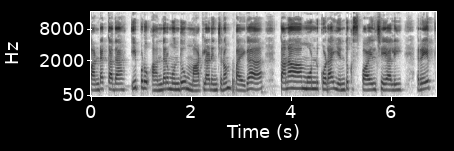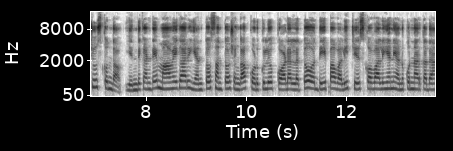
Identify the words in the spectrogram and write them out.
పండగ కదా ఇప్పుడు అందరి ముందు మాట్లాడించడం. పైగా తన మూడ్ని కూడా ఎందుకు స్పాయిల్ చేయాలి? రేపు చూసుకుందాం. ఎందుకంటే మామయ్య గారు ఎంతో సంతోషంగా కొడుకులు కోడళ్ళతో దీపావళి చేసుకోవాలి అని అనుకున్నారు కదా.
